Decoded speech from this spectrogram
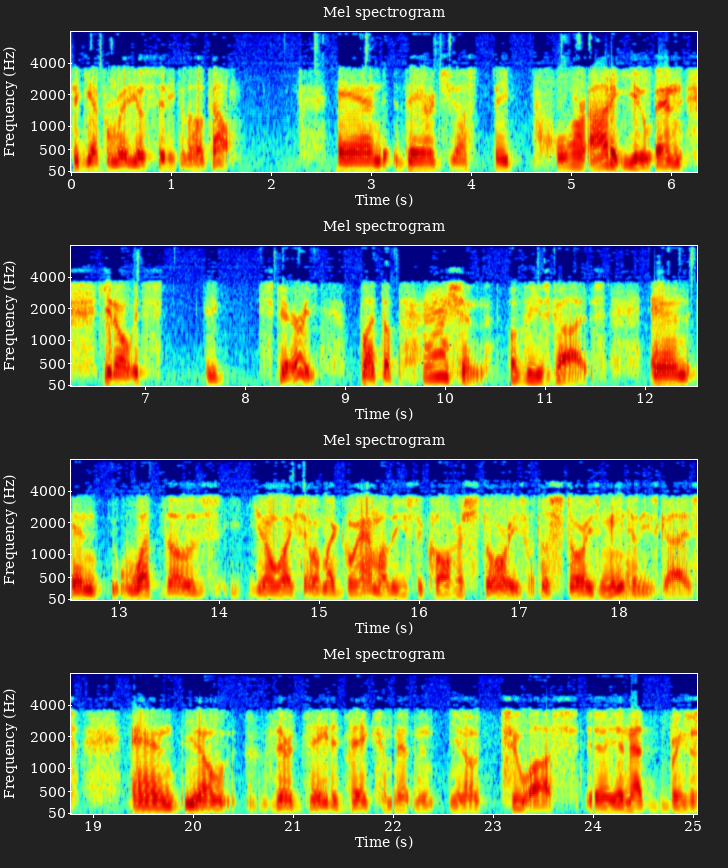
to get from Radio City to the hotel. And they're just, they pour out at you. And, you know, it's, it's scary. But the passion of these guys and, and what those, you know, like I said, what my grandmother used to call her stories, what those stories mean to these guys. And, you know, their day to day commitment, you know, to us, uh, and that brings us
